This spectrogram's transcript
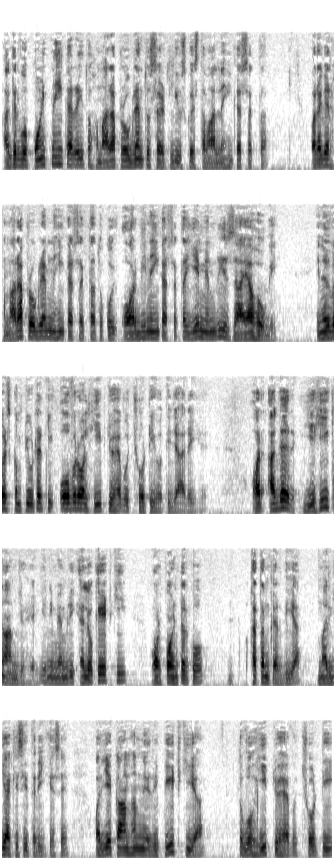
اگر وہ پوائنٹ نہیں کر رہی تو ہمارا پروگرام تو سرٹنلی اس کو استعمال نہیں کر سکتا۔ اور اگر ہمارا پروگرام نہیں کر سکتا تو کوئی اور بھی نہیں کر سکتا۔ یہ میموری ضائع ہو گئی۔ ان ورڈ کمپیوٹر کی اوور آل ہیپ جو ہے وہ چھوٹی ہوتی جا رہی ہے۔ اور اگر یہی کام جو ہے یعنی میموری ایلوکیٹ کی اور پوائنٹر کو ختم کر دیا، مر گیا کسی طریقے سے، اور یہ کام ہم نے ریپیٹ کیا تو وہ ہیپ جو ہے وہ چھوٹی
